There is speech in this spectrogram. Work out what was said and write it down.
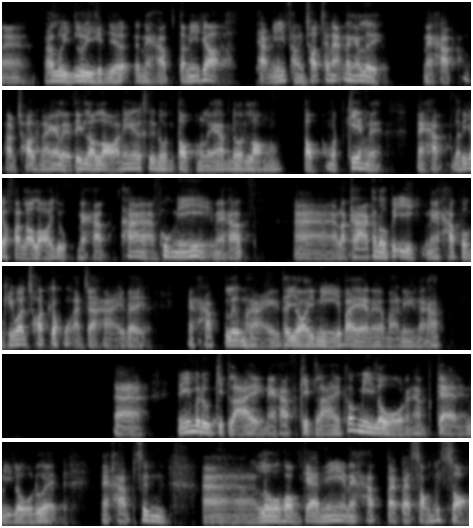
นะแล้วลุยลุยกันเยอะนะครับ ตอนนี้ก็แถบนี้ฝั่งช็อตชนะทั้งนั้นเลยนะครับฝั่งช็อตชนะกันเลยที่หล่อๆนี่ก็คือโดนตบหมดเลยครับโดนลองตบหมดเกลี้ยงเลย นะครับตอนนี้ก็ฟันหล่อๆอยู่นะครับ ถ้าพรุ่งนี้นะครับอ่าราคากระโดดไปอีกนะครับ ผมคิดว่าช็อตก็คงอาจจะหายไปนะครับ เริ่มหายทยอยหนีไปอะไรประมาณนี้นะครับอ่าทีนี้มาดูกิจไลน์นะครับ กิจไลน์ก็มีโลนะครับ แกนมีโลด้วยนะครับ ซึ่งอ่าโลของแกนนี้นะครับแปดแปดสองจุดสอง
